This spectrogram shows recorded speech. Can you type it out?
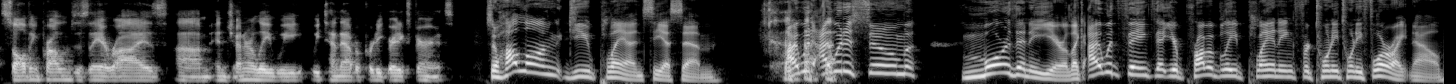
solving problems as they arise. Um, and generally, we we tend to have a pretty great experience. So, how long do you plan CSM? I would I would assume more than a year. Like I would think that you're probably planning for 2024 right now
